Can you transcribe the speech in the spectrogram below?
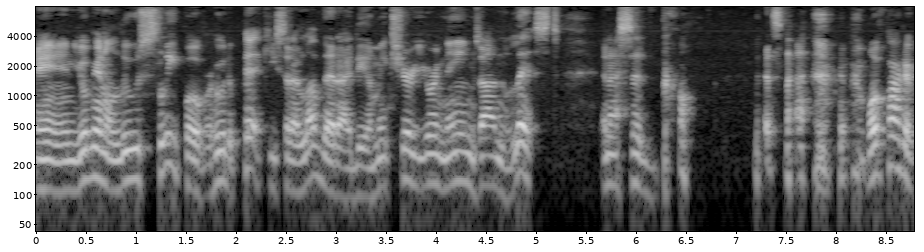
and you're going to lose sleep over who to pick. He said, I love that idea. Make sure your name's on the list. And I said, Bro, that's not what part of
